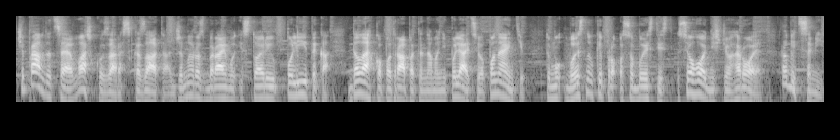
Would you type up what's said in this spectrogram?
Чи правда це важко зараз сказати, адже ми розбираємо історію політика, де легко потрапити на маніпуляцію опонентів. Тому висновки про особистість сьогоднішнього героя робіть самі.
